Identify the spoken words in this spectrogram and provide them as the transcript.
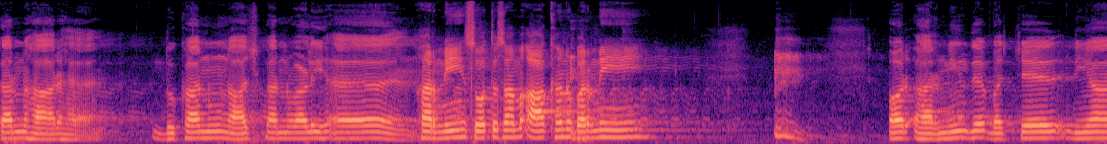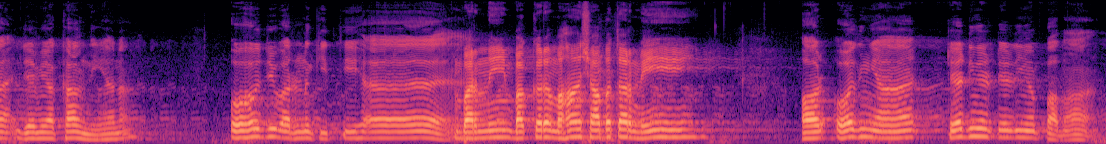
ਕਰਨਹਾਰ ਹੈ ਦੁੱਖਾਂ ਨੂੰ ਨਾਸ਼ ਕਰਨ ਵਾਲੀ ਹੈ। ਹਰਨੀ ਸੁਤ ਸਮ ਆਖਨ ਬਰਨੀ। ਔਰ ਹਰਨੀ ਦੇ ਬੱਚੇ ਦੀਆਂ ਜਿਵੇਂ ਅੱਖਾਂ ਹੁੰਦੀਆਂ ਨਾ ਉਹ ਜੀ ਵਰਣ ਕੀਤੀ ਹੈ। ਬਰਨੀ ਬਕਰ ਮਹਾ ਸ਼ਬ ਧਰਨੀ। ਔਰ ਉਹਦੀਆਂ ਟੇਡੀਆਂ ਟੇਡੀਆਂ ਭਾਵਾਂ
